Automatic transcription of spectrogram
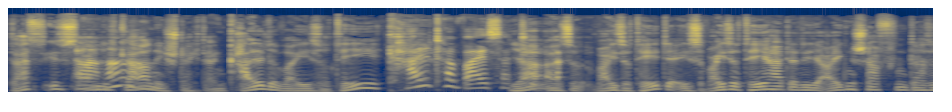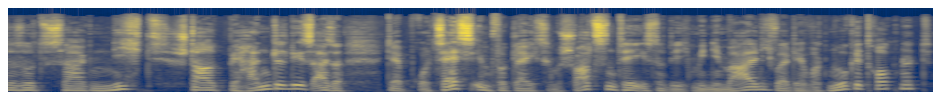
Das ist Aha. eigentlich gar nicht schlecht. Ein kalter weißer Tee. Kalter weißer Ja, Tee. also weißer Tee, der ist, weißer Tee hat ja die Eigenschaften, dass er sozusagen nicht stark behandelt ist. Also der Prozess im Vergleich zum schwarzen Tee ist natürlich minimal nicht, weil der wird nur getrocknet.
